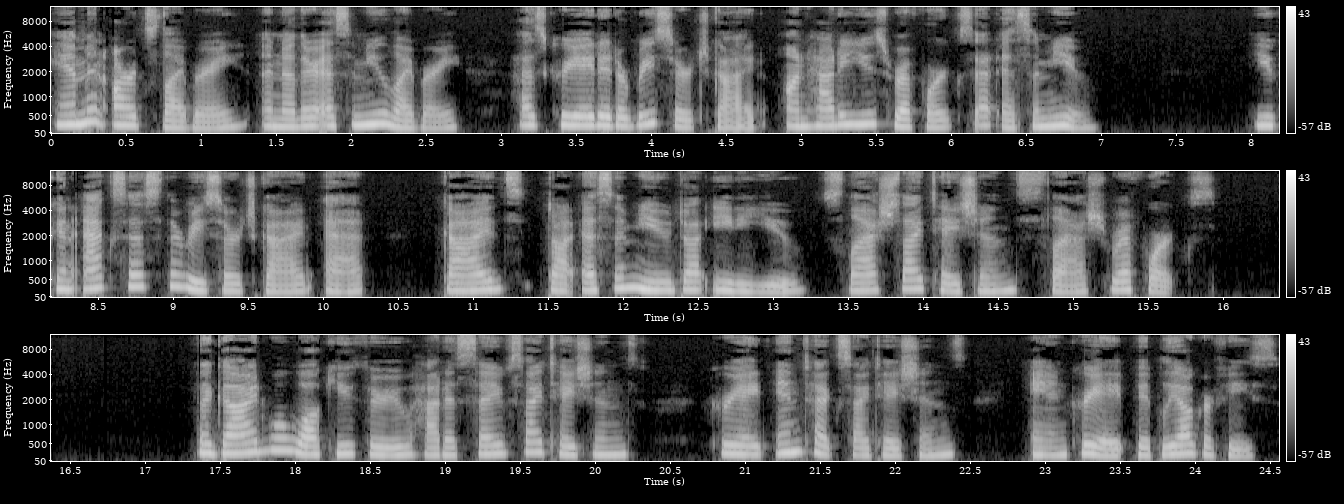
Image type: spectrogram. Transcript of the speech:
Hamon Arts Library, another SMU library, has created a research guide on how to use RefWorks at SMU. You can access the research guide at guides.smu.edu slash citations slash refworks. The guide will walk you through how to save citations, create in-text citations, and create bibliographies.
